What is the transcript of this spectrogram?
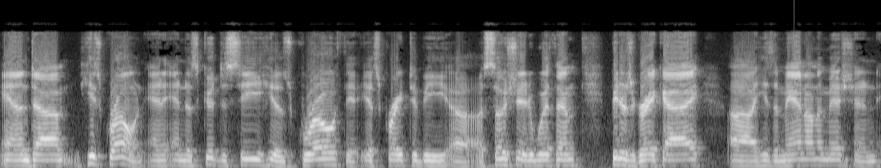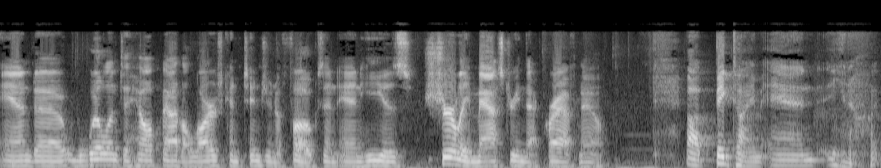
And um, he's grown and, and it's good to see his growth. It, it's great to be uh, associated with him. Peter's a great guy. Uh, he's a man on a mission and uh, willing to help out a large contingent of folks, and, and he is surely mastering that craft now. Uh, big time, and you know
